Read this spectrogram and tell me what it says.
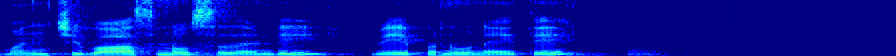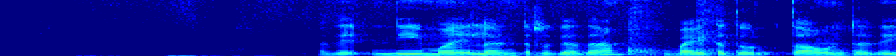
మంచి వాసన వస్తుందండి వేప నూనె అయితే. అదే నీమ్ ఆయిల్ అంటారు కదా బయట దొరుకుతూ ఉంటుంది.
